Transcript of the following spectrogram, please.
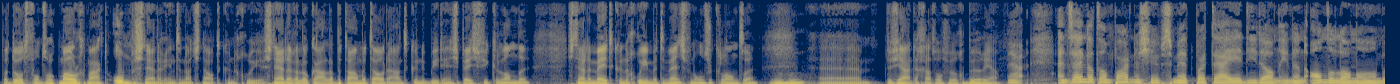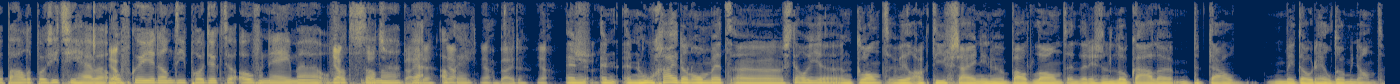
Waardoor het voor ons ook mogelijk maakt om sneller internationaal te kunnen groeien. Snellere lokale betaalmethoden aan te kunnen bieden in specifieke landen. Sneller mee te kunnen groeien met de wens van onze klanten. Mhm. Ehm, dus ja, er gaat wel veel gebeuren, ja. En zijn dat dan partnerships met partijen die dan in een ander land al een bepaalde positie hebben? Ja. Of kun je dan die producten overnemen? Of ja, wat is dan? dat, eh, beide. Ja, oké. ja, ja, beide. Ja. En, Dus, en, en hoe ga je dan om met, eh, stel je een klant wil actief zijn in een bepaald land en er is een lokale betaalmethode heel dominant.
